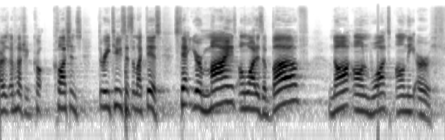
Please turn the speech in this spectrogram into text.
or sorry, Colossians 3.2 says it like this. Set your minds on what is above, not on what's on the earth.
